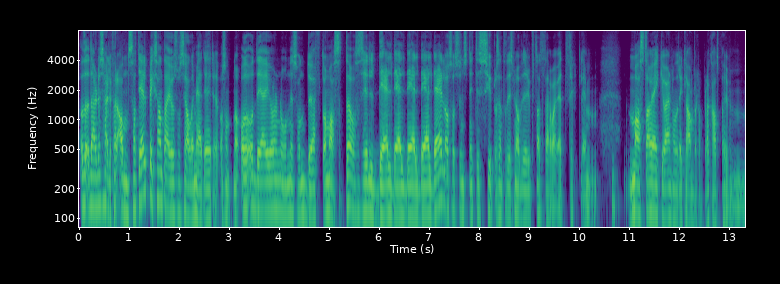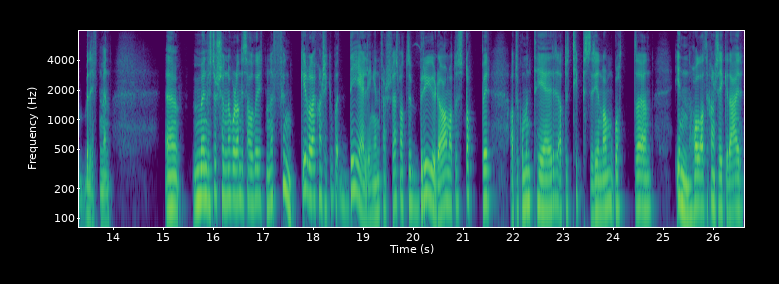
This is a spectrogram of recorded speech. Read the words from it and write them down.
Da er det særlig for ansatt-hjelp, ikke sant? det er jo sosiale medier og sånt, og, det gjør noen litt sånn døvt og masete, og så sier del, del, del, del, del, og så syns 97% av de som jobber i bedriften at dette var jo et fryktelig mas, da vil jeg ikke være en sånn reklameplakat for bedriften min. Eh, men hvis du skjønner hvordan disse algoritmene funker, og det er kanskje ikke delingen først og fremst, men at du bryr deg om, at du stopper, at du kommenterer, at du tipser innom godt eh, innhold, at det kanskje ikke er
